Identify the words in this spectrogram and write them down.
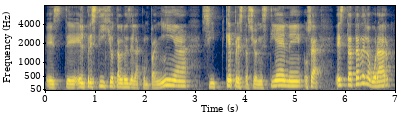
este, el prestigio tal vez de la compañía, si, qué prestaciones tiene, o sea, es tratar de elaborar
